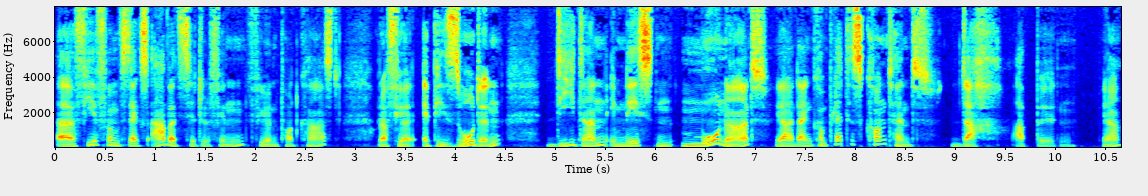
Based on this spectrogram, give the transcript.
äh, vier, fünf, sechs Arbeitstitel finden für einen Podcast oder für Episoden, die dann im nächsten Monat ja dein komplettes Content-Dach abbilden. Ja,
